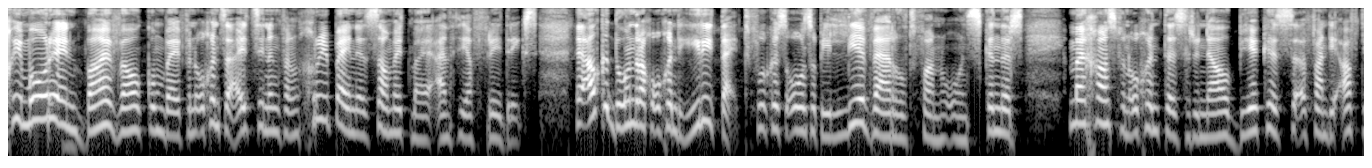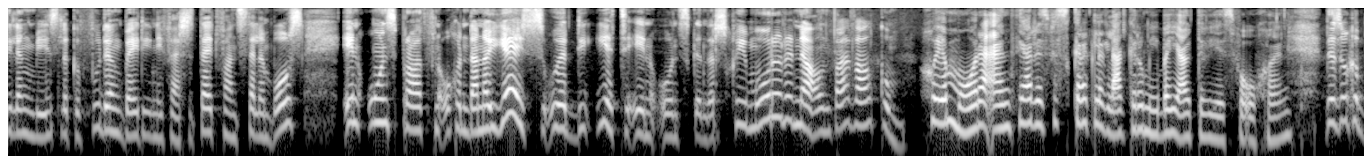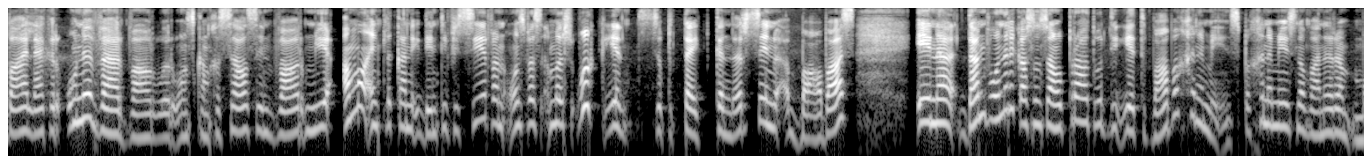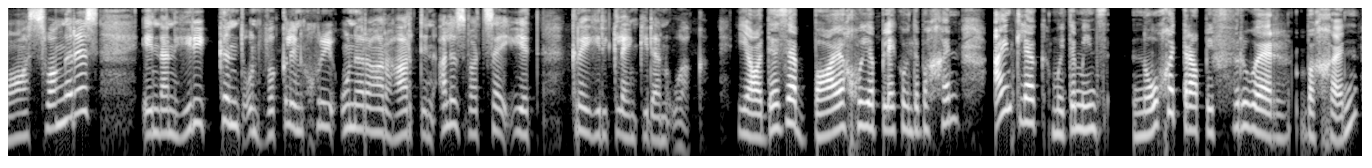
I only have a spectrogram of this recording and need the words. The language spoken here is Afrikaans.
Goeiemôre en baie welkom by vanoggend se uitsending van Groeipyne saam met my Anthea Fredericks. Nou elke donderdagoggend hierdie tyd fokus ons op die leefwêreld van ons kinders. My gas vanoggend is Ronel Bekes van die afdeling menslike voeding by die Universiteit van Stellenbosch en ons praat vanoggend dan nou juis oor die eet en ons kinders. Goeiemôre Ronel en baie welkom. Goeiemôre Anthea, dis verskriklik lekker om hier by jou te wees vanoggend. Dis ook 'n baie lekker onderwerp waaroor ons kan gesels en waarmee almal eintlik kan identifiseer want ons was immers ook eens op 'n tyd kinders en babas. En uh, dan wonder ek as ons nou praat oor die eet, waar begin 'n mens? Begin 'n mens nou wanneer 'n ma swanger is en dan hierdie kind ontwikkel en groei onder haar hart en alles wat sy eet, kry hierdie kleintjie dan ook. Ja, dis 'n baie goeie plek om te begin. Eintlik moet 'n mens nog 'n trappie vroeër begin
